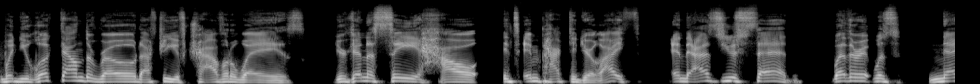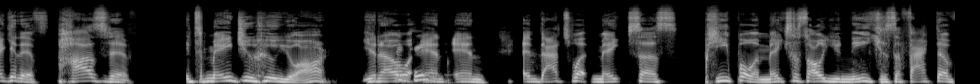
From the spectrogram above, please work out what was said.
when you look down the road after you've traveled a ways, you're going to see how it's impacted your life. And as you said, whether it was negative, positive, it's made you who you are, you know, Agreed. and, and, and that's what makes us people and makes us all unique is the fact of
